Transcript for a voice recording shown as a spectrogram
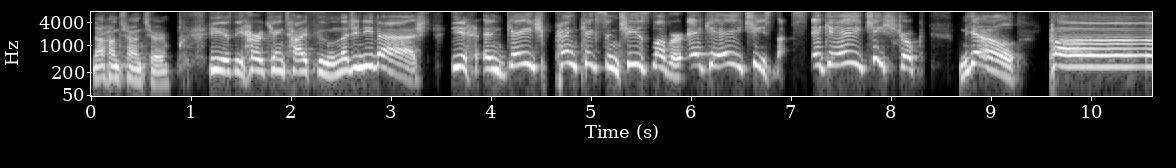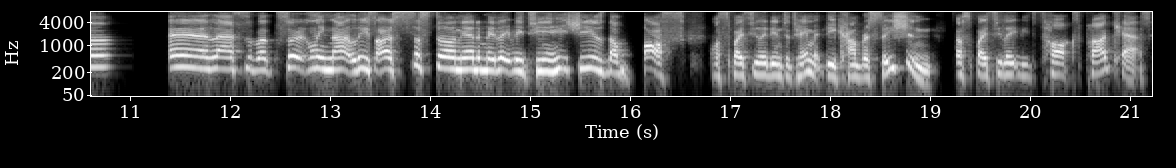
not Hunter Hunter. He is the Hurricane Typhoon, Legend Evash, the engaged pancakes and cheese lover, aka Cheese Nuts, aka Cheese Stroke, Miguel Pa. And last but certainly not least, our sister on the Anime Lately team. She is the boss of Spicy Lady Entertainment, the conversation of Spicy Lady Talks podcast,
